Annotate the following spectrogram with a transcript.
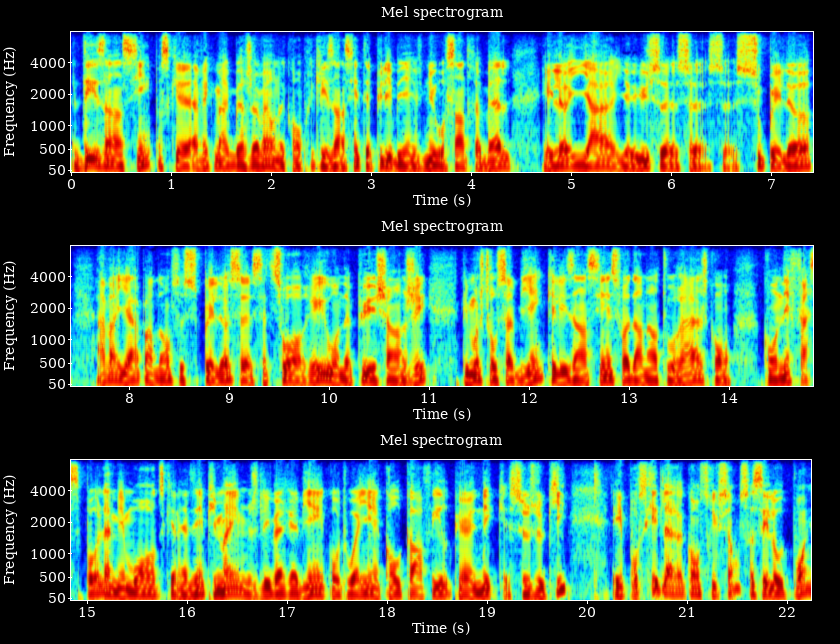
des anciens, parce qu'avec Marc Bergevin, on a compris que les anciens n'étaient plus les bienvenus au Centre Bell. Et là, hier, il y a eu ce, ce, ce souper-là, avant hier, pardon, ce souper-là, cette soirée où on a pu échanger. Puis moi, je trouve ça bien que les anciens soient dans l'entourage, qu'on n'efface pas la mémoire du Canadien. Puis même, je les verrais bien côtoyer un Cole Caulfield puis un Nick Suzuki. Et pour ce qui est de la reconstruction, ça, c'est l'autre point.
